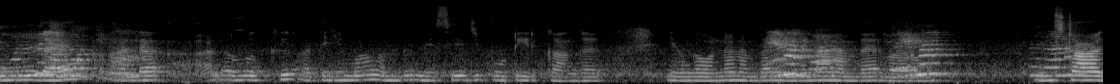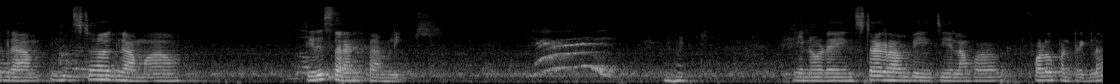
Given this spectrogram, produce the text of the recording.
உங்கள் அள அளவுக்கு அதிகமாக வந்து மெசேஜ் போட்டு இருக்காங்க இவங்க ஒன்றாம் நம்பர் இரண்டாம் நம்பர் வரும். இன்ஸ்டாகிராம் இன்ஸ்டாகிராமா? திரு சரண் ஃபேமிலி என்னோடய இன்ஸ்டாகிராம் பேஜ் எல்லாம் ஃபாலோ பண்ணுறீங்களா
